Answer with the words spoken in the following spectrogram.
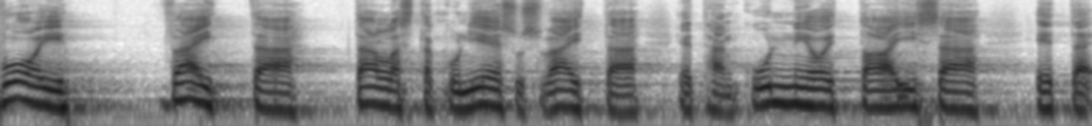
voi väittää tällaista, kun Jeesus väittää, että hän kunnioittaa isää, että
